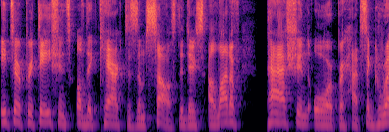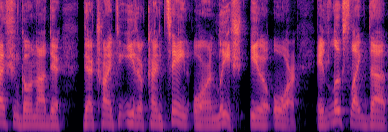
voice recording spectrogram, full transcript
interpretations of the characters themselves. That there's a lot of passion or perhaps aggression going on there they're trying to either contain or unleash either or. It looks like the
